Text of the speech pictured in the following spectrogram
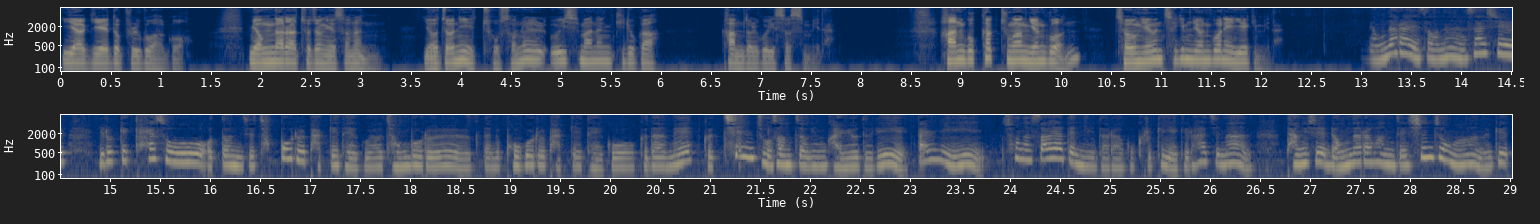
이야기에도 불구하고 명나라 조정에서는 여전히 조선을 의심하는 기류가 감돌고 있었습니다. 한국학중앙연구원 정혜은 책임연구원의 얘기입니다. 명나라에서는 사실 이렇게 계속 어떤 이제 첩보를 받게 되고요. 정보를, 그 다음에 보고를 받게 되고, 그 다음에 그 친조선적인 관료들이 빨리 손을 써야 됩니다라고 그렇게 얘기를 하지만, 당시에 명나라 황제 신종은 이게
